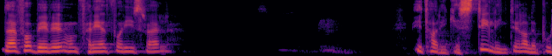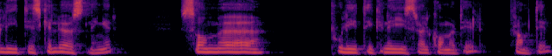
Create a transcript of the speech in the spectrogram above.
Derfor ber vi om fred for Israel. Vi tar ikke stilling til alle politiske løsninger som uh, politikerne i Israel kommer til, fram til.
